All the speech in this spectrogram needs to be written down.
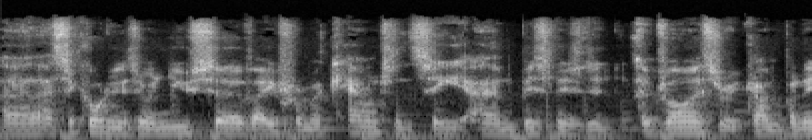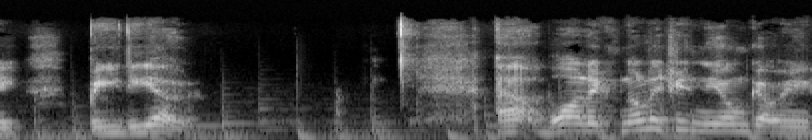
Uh, that's according to a new survey from accountancy and business advisory company BDO. Uh, while acknowledging the ongoing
